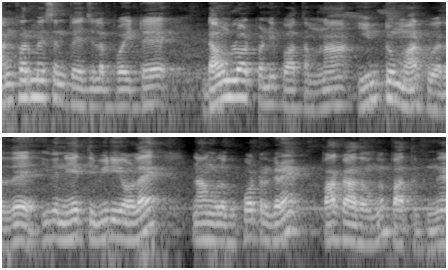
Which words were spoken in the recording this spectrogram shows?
கன்ஃபர்மேஷன் பேஜில் போயிட்டு டவுன்லோட் பண்ணி பார்த்தோம்னா இன்டூ மார்க் வருது. இது நேற்று வீடியோவில் நான் உங்களுக்கு போட்டிருக்கிறேன். பார்க்காதவங்க பார்த்துக்குங்க.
